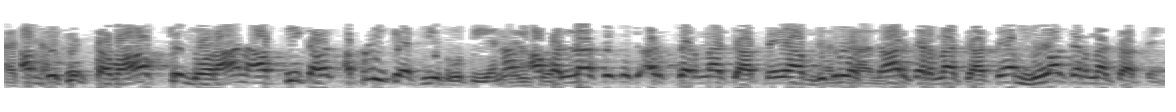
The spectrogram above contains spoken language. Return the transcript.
اب دیکھیں طواف کے دوران آپ کی اپنی کیفیت ہوتی ہے نا۔ آپ اللہ سے کچھ عرض کرنا چاہتے ہیں آپ ذکر و اذکار کرنا چاہتے ہیں آپ دعا کرنا چاہتے ہیں۔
